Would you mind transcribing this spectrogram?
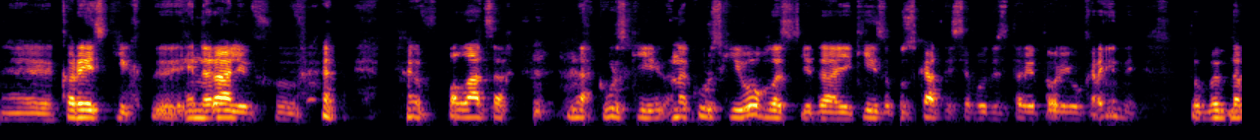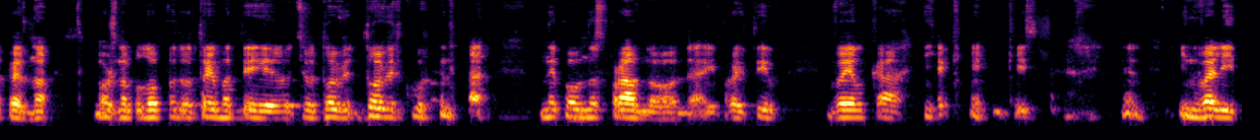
е, корейських генералів в, в палацах на Курській на Курській області, да, які запускатися будуть з території України, то би напевно можна було б отримати цю довідку да, неповносправного да, і пройти в ВЛК як якийсь інвалід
